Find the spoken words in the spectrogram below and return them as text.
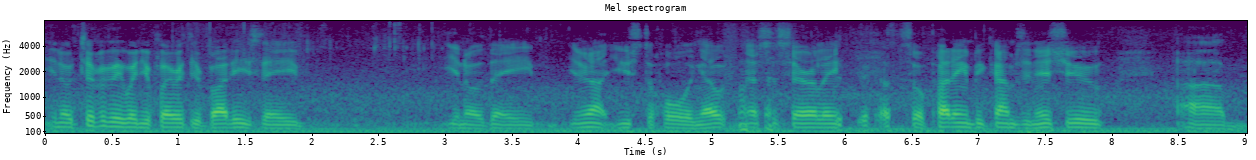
you know, typically when you play with your buddies, they, you know, they, you're not used to holding out necessarily. yes. So putting becomes an issue. Um,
